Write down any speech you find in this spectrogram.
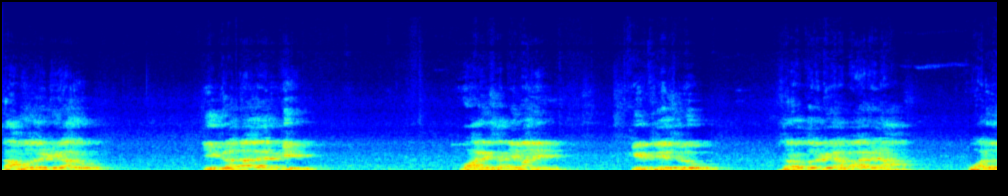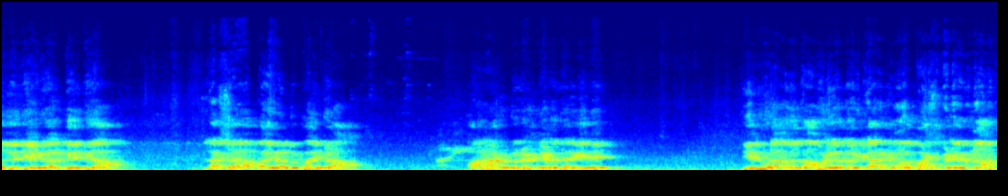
దామోదర్ రెడ్డి గారు ఈ గ్రంథాలయానికి వారి సతీమణి కీర్తిశేషులు సర్వతోరెడ్డి అమ్మగారైన వరదుదేవి దేవి గారి పేరు మీద లక్ష పదివేల రూపాయలు ఇక్కడ ఆనాడు డొనేట్ చేయడం జరిగింది. నేను కూడా ఆ రోజు దామోడి గారితో ఈ కార్యక్రమంలో పార్టిసిపేట్ అయి ఉన్నాను.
